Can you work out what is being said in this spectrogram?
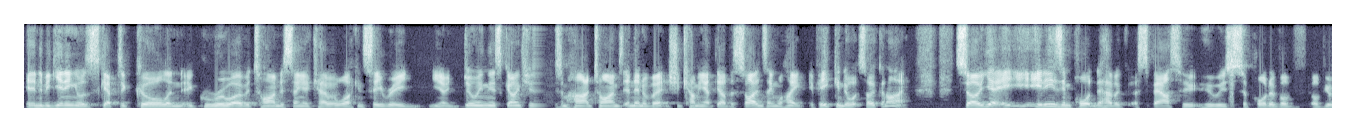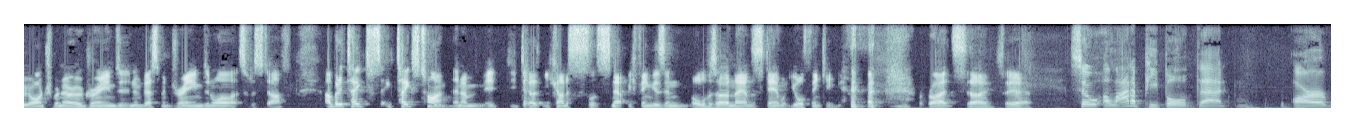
in the beginning, it was skeptical, and it grew over time to saying, "Okay, well, I can see Reed, you know, doing this, going through some hard times, and then eventually coming out the other side and saying, well, hey, if he can do it, so can I." So, yeah, it, it is important to have a, a, spouse who, who is supportive of, of your entrepreneurial dreams and investment dreams and all that sort of stuff. Um, but it takes it takes time, and um, it, it does, you kind of snap your fingers, and all of a sudden they understand what you're thinking, right? So, so yeah. So, a lot of people that are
